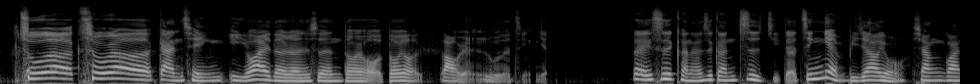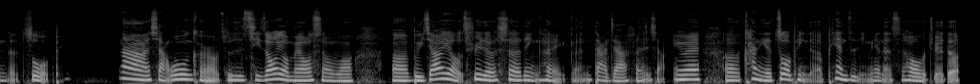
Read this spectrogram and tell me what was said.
除了除了感情以外的人生都有都有绕远路的经验。所以是可能是跟自己的经验比较有相关的作品。那想问问可柔，就是其中有没有什么呃比较有趣的设定可以跟大家分享？因为呃看你的作品的片子里面的时候，我觉得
